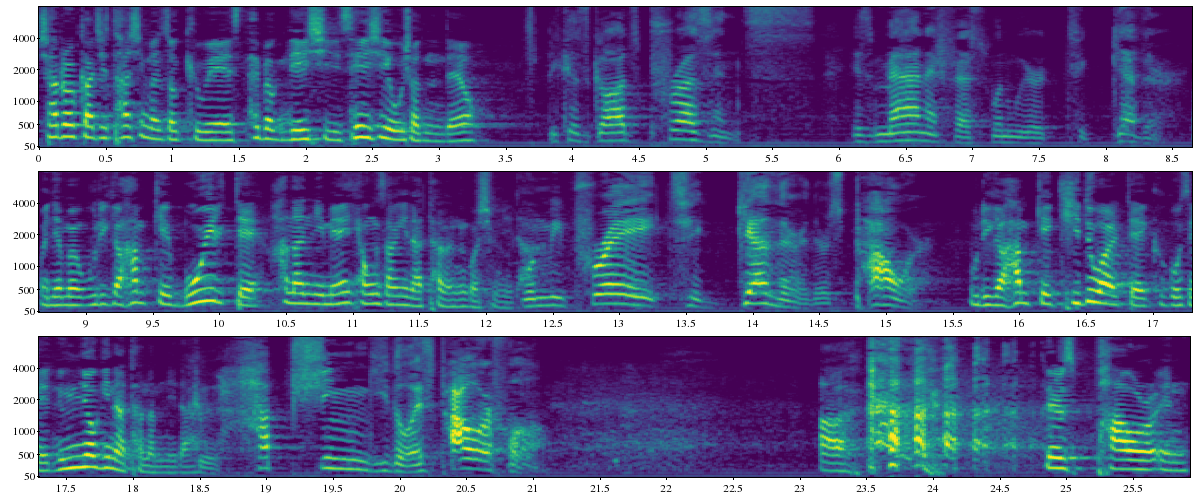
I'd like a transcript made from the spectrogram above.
샤롤까지 타시면서 교회에 새벽 4시, 3시에 오셨는데요. Because God's presence is manifest when we are together. 왜냐하면 우리가 함께 모일 때 하나님의 형상이 나타나는 것입니다. When we pray together, there's power. 우리가 함께 기도할 때 그곳에 능력이 나타납니다. 그 합심 기도 is powerful. 아, there's power in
